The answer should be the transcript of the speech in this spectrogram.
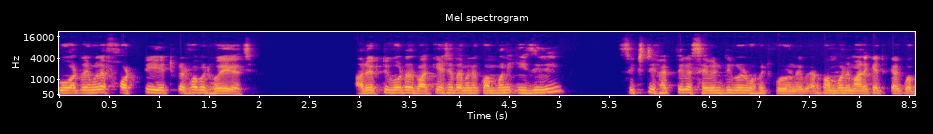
কোয়ার্টার মিলে ফর্টি এইট কোটি প্রফিট হয়ে গেছে। আরও একটি কোয়ার্টার বাকি আছে, তার মানে কোম্পানি ইজিলি সিক্সটি ফাইভ থেকে সেভেন্টি কোটি প্রফিট করে নেবে। আর কোম্পানির মার্কেট ক্যাপ কত?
